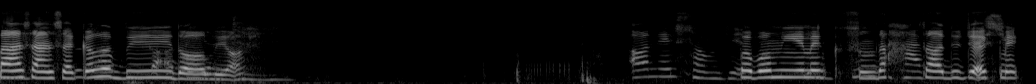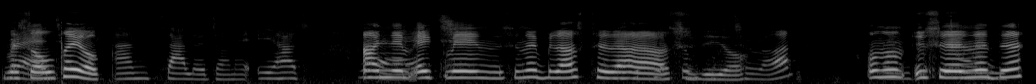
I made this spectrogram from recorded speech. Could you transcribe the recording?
Bazen sakalı büyüğü de oluyor. Babamın yemek kutusunda sadece ekmek ve salata yok. Annem ekmeğin üstüne biraz tereyağı sürüyor. Onun üzerine de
